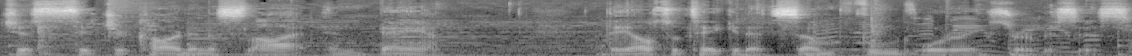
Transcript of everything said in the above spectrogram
Just sit your card in a slot and bam. They also take it at some food ordering services.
